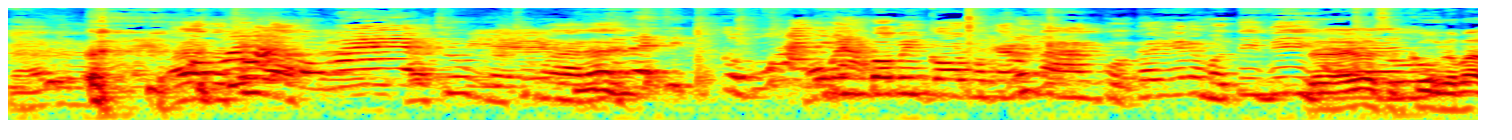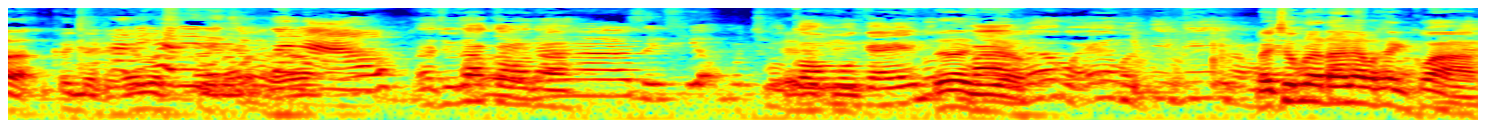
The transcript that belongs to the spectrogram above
Đấy, nói chung là em nói chung nói chung là đây Đây thì cổ vũ hát bọn mình bọn mình còn một cái nút vàng của kênh FMTV đây là sự cùng các bạn ạ. Kênh này cái để chúng tay nào. Là chúng ta còn là ờ, giới thiệu một chút. còn một cái nút Rất là vàng nhiều. nữa của một nói chung là đây là một thành quả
